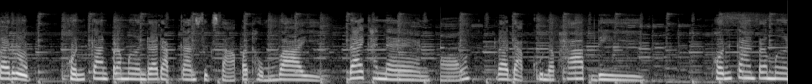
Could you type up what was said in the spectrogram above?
สรุปผลการประเมินระดับการศึกษาปฐมวัย ได้คะแนนของระดับคุณภาพดี ผลการประเมิน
